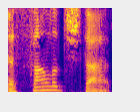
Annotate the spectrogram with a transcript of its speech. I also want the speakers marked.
Speaker 1: a sala de estar.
